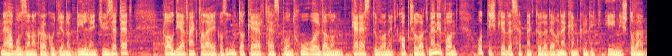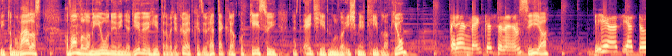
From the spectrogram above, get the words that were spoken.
ne habozzanak, ragadjanak billentyűzetet. Klaudiát megtalálják az útakerthez.hu oldalon keresztül van egy kapcsolat menüpont, ott is kérdezhetnek tőle, de ha nekem küldik, én is továbbítom a választ. Ha van valami jó növényed jövő hétre vagy a következő hetekre, akkor készülj, mert egy hét múlva ismét hívlak, jó? Rendben, köszönöm. Szia! Szia, sziasztok!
